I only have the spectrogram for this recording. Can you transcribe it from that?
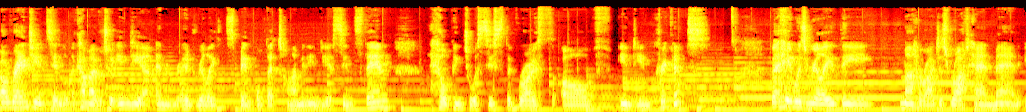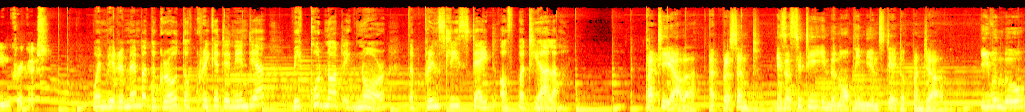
Oh, Ranji had said, Look, come over to India and had really spent all that time in India since then, helping to assist the growth of Indian cricket. But he was really the Maharaja's right hand man in cricket. When we remember the growth of cricket in India, we could not ignore the princely state of Patiala. Patiala, at present, is a city in the North Indian state of Punjab. Even though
